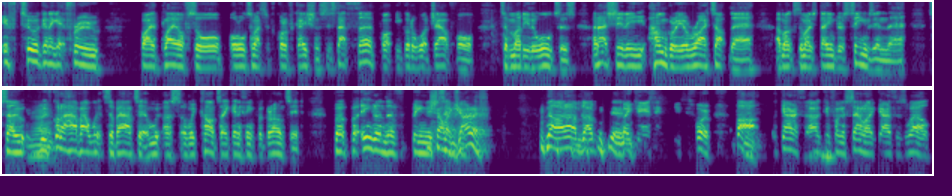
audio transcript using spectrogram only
if two are going to get through by the playoffs or or automatic qualifications. It's that third pot you've got to watch out for to muddy the waters. And actually, Hungary are right up there amongst the most dangerous teams in there. So right. we've got to have our wits about it, and we, us, and we can't take anything for granted. But but England have been. You sound like Gareth. No, I'm, I'm yeah. making excuses for him. But. Gareth, uh, if I can sound like Gareth as well,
